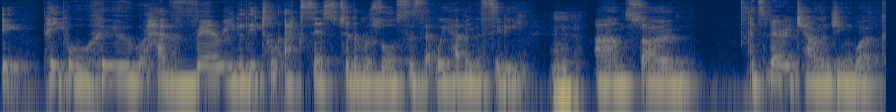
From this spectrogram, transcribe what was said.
it, people who have very little access to the resources that we have in the city. Um, so it's very challenging work.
